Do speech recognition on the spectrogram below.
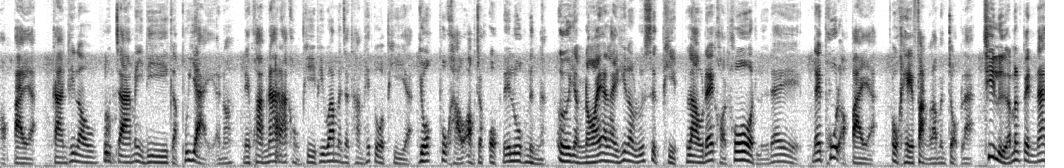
ออกไปอะ การที่เราพูดจาไม่ดีกับผู้ใหญ่อะเนาะในความน่ารักของพีพี่ว่ามันจะทำให้ตัวพีอะยกภูเขาออกจากอกได้ลูกหนึ่งอะเอออย่างน้อยอะไรที่เรารู้สึกผิด เราได้ขอโทษหรือได้ได้พูดออกไปอะ โอเค ฝั่งเรามันจบละที่เหลือมันเป็นหน้า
